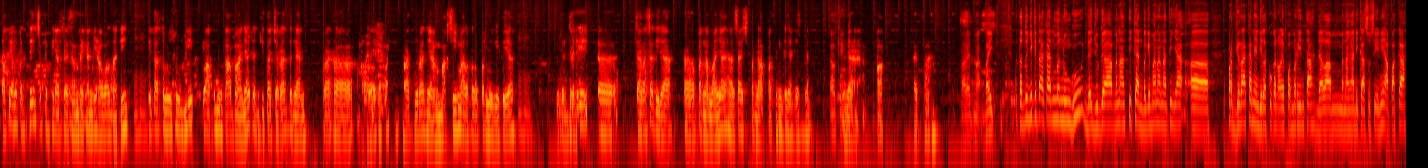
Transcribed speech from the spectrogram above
Tapi yang penting seperti yang saya sampaikan di awal tadi, uh-huh. kita telusuri pelaku utamanya dan kita jerat dengan pra, uh, peraturan yang maksimal kalau perlu gitu ya. Uh-huh. Jadi uh, saya rasa tidak uh, apa namanya, saya sependapat dengan itu kan. Oke. Okay. Pak Pak Redma. Baik, tentunya kita akan menunggu dan juga menantikan bagaimana nantinya uh, pergerakan yang dilakukan oleh pemerintah dalam menangani kasus ini. Apakah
